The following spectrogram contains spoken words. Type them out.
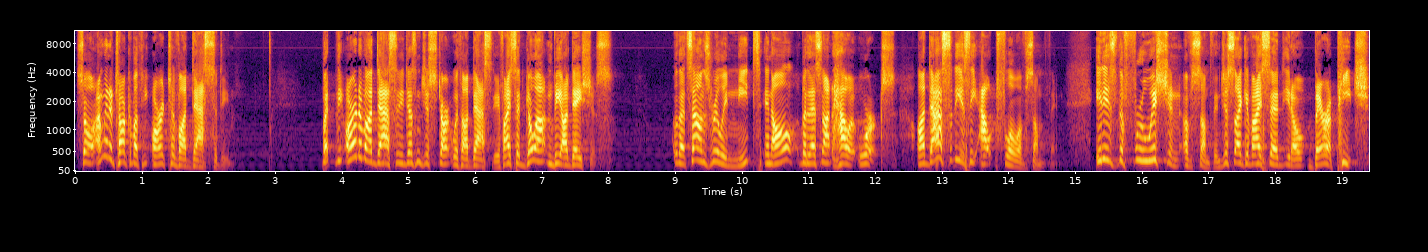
So, I'm going to talk about the art of audacity. But the art of audacity doesn't just start with audacity. If I said, go out and be audacious, well, that sounds really neat and all, but that's not how it works. Audacity is the outflow of something, it is the fruition of something. Just like if I said, you know, bear a peach,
